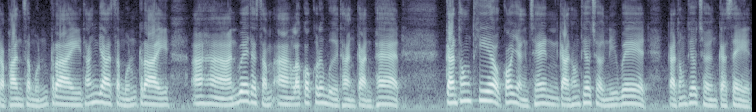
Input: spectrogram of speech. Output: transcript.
ตภัณฑ์สมุนไพร ทั้งยาสมุนไพร อาหาร เวชสำอาง แล้วก็เครื่องมือทางการแพทย์ การท่องเที่ยวก็อย่างเช่น การท่องเที่ยวเชิงนิเวศ การท่องเที่ยวเชิงเกษตร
